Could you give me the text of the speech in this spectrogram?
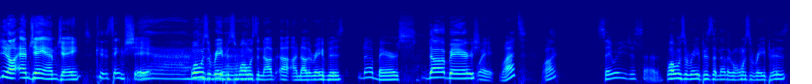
You know, MJ, MJ, same shit. Yeah, One was a rapist, yeah. one was another uh, another rapist. the Bears. The Bears. Wait, what? What? Say what you just said. One was a rapist, another one was a rapist.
